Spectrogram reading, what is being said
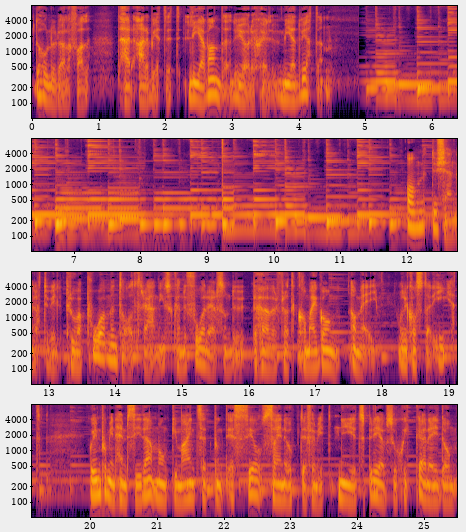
Då håller du i alla fall det här arbetet levande. Du gör dig själv medveten. Om du känner att du vill prova på mental träning så kan du få det som du behöver för att komma igång av mig. Och det kostar inget. Gå in på min hemsida monkeymindset.se och signa upp dig för mitt nyhetsbrev så skickar jag dig de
